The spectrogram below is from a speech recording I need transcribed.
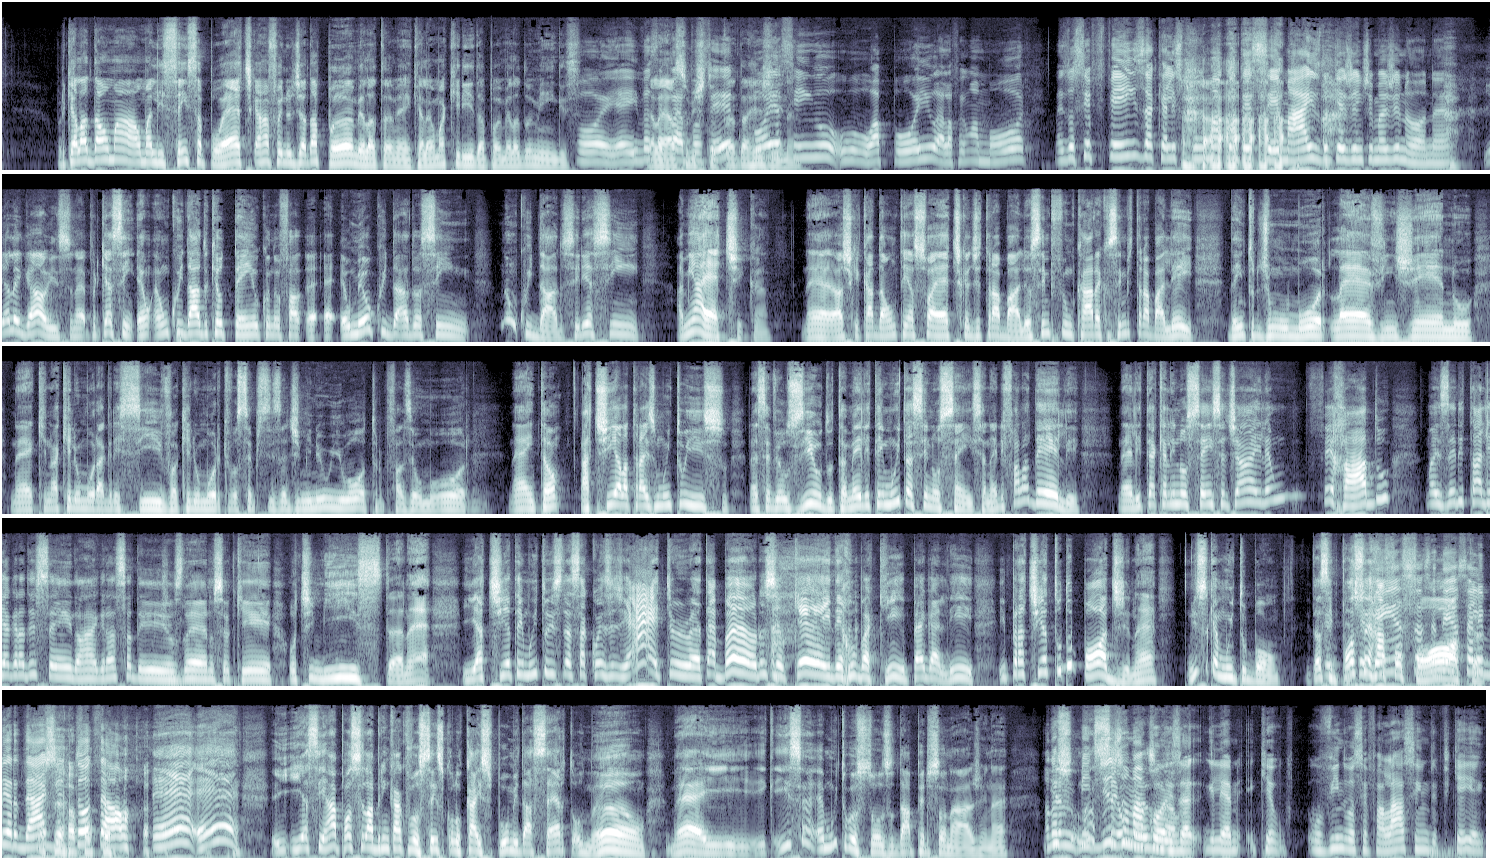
Porque ela dá uma, uma licença poética. Ah, foi no dia da Pamela também, que ela é uma querida, a Pamela Domingues. Foi, e aí você, Ela é a vai- substituta você da foi Regina. assim o, o apoio, ela foi um amor, mas você fez aquela espuma acontecer mais do que a gente imaginou, né? E é legal isso, né? Porque assim, é, um- é um cuidado que eu tenho quando eu falo. É, é- é o meu cuidado, assim. Não cuidado, seria assim. A minha ética. Né? Eu acho que cada um tem a sua ética de trabalho. Eu sempre fui um cara que eu sempre trabalhei dentro de um humor leve, ingênuo, né? Que não é aquele humor agressivo, aquele humor que você precisa diminuir o outro para fazer humor. Né? Então, a tia ela traz muito isso. Né? Você vê o Zildo também, ele tem muita essa inocência, né? Ele fala dele. Né? Ele tem aquela inocência de, ah, ele é um ferrado, mas ele tá ali agradecendo, ai, graças a Deus, né? Não sei o quê, otimista, né? E a tia tem muito isso dessa coisa de, ai, turma, tá bom, não sei o quê, e derruba aqui, pega ali. E pra tia tudo pode, né? Isso que é muito bom. Então, assim, posso Você errar tem essa, fofoca. Você tem essa liberdade total. É, é. E, e assim, ah, posso ir lá brincar com vocês, colocar espuma e dar certo ou não, né? E, e isso é, é muito gostoso da personagem, né? Agora, Isso me diz uma mesmo nela. coisa, Guilherme, que eu, ouvindo você falar, assim, fiquei.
